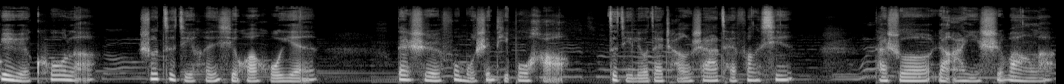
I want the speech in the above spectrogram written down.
月月哭了，说自己很喜欢胡言，但是父母身体不好，自己留在长沙才放心。他说：“让阿姨失望了。”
